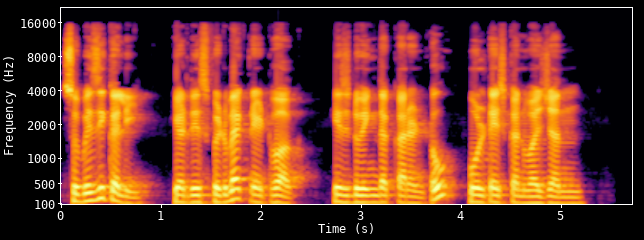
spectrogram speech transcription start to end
So basically here this feedback network is doing the current to voltage conversion.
